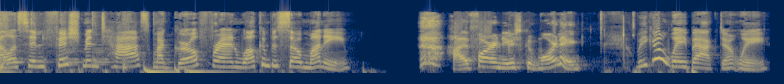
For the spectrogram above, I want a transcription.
Allison Fishman Task, my girlfriend. Welcome to So Money. Hi, Farnoosh. Good morning. We go way back, don't we?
